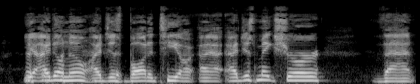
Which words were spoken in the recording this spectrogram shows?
yeah, I don't know. I just bought a TR. I, I just make sure that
